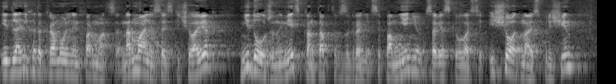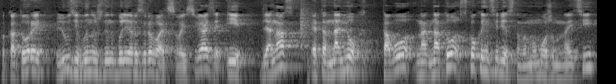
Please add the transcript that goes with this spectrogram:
и для них это крамольная информация. Нормальный советский человек не должен иметь контактов за границей, по мнению советской власти. Еще одна из причин, по которой люди вынуждены были разрывать свои связи, и для нас это намек того, на, на то, сколько интересного мы можем найти,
